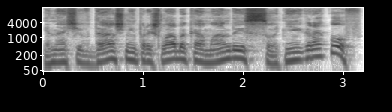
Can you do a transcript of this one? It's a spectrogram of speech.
иначе в данж не пришла бы команда из сотни игроков.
